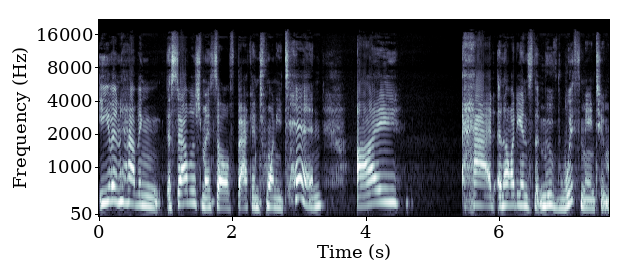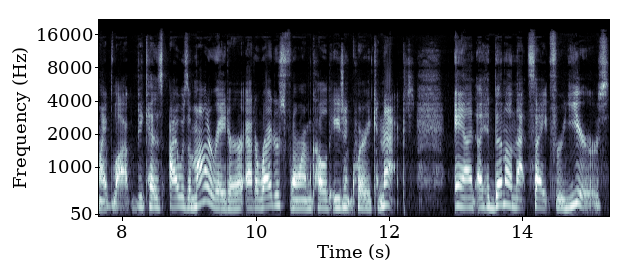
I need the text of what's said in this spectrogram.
even having established myself back in 2010, I had an audience that moved with me to my blog because I was a moderator at a writers forum called Agent Query Connect. And I had been on that site for years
